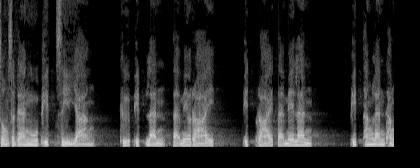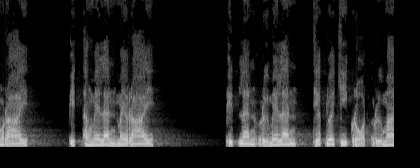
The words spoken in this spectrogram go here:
ทรงแสดงงูพิษสี่อย่าง คือพิษแล่นแต่ไม่ร้าย พิษร้ายแต่ไม่แล่น พิษทั้งแล่นทั้งร้าย พิษทั้งไม่แล่นไม่ร้าย พิษแล่นหรือไม่แล่น เทียบด้วยขี้โกรธหรือไม่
